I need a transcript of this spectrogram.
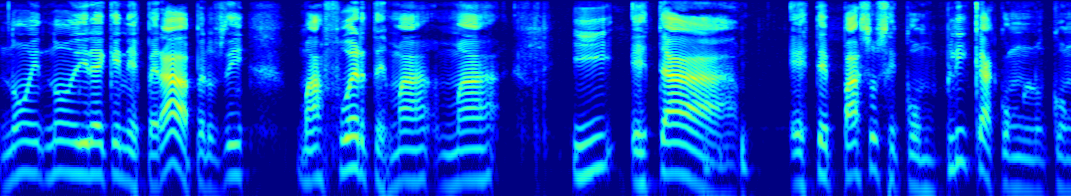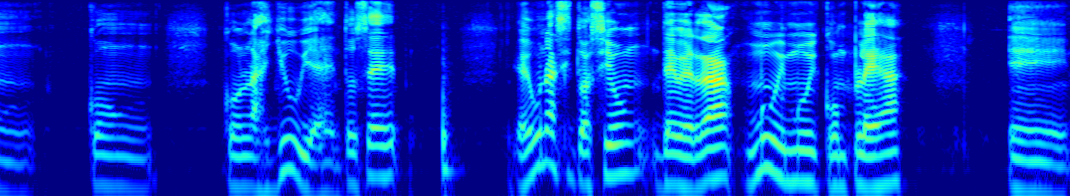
no, no diré que inesperadas, pero sí más fuertes, más... más y esta, este paso se complica con, con, las lluvias. Entonces, es una situación de verdad muy, muy compleja eh,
